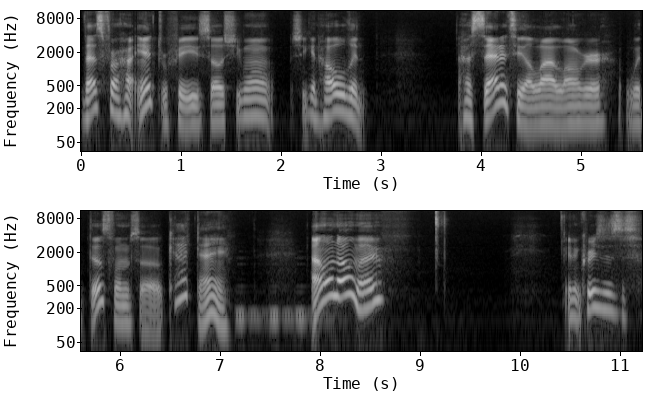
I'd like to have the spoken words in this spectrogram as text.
That's for her entropy, so she won't. She can hold it her sanity a lot longer with this one. So, god dang. I don't know, man. It increases.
